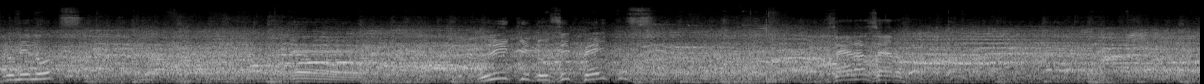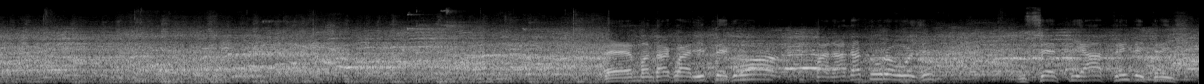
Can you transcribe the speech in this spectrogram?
Quatro minutos. É, líquidos e peitos. 0 a 0. É, Mandaguari pegou a parada dura hoje, hein? O CFA 33.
